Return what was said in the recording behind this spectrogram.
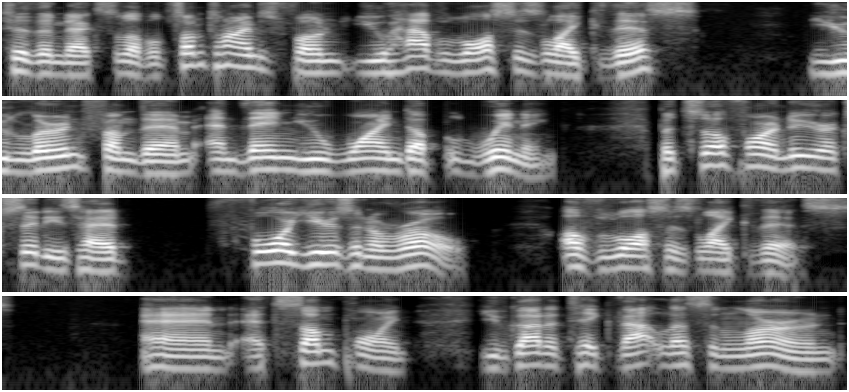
to the next level. Sometimes when you have losses like this, you learn from them and then you wind up winning. But so far, New York City's had four years in a row of losses like this. And at some point, you've got to take that lesson learned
